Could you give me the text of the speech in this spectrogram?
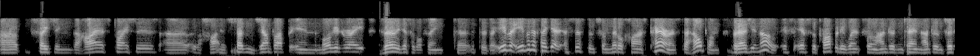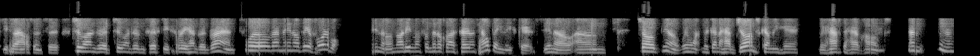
uh, facing the highest prices, uh, high, sudden jump up in mortgage rate. Very difficult thing to, to do. Even even if they get assistance from middle class parents to help them, but as you know, if if the property went from 110, 150,000 to 200, 250, 300 grand, well, that may not be affordable. You know, not even for middle class parents helping these kids. You know, um, so you know, we want we're going to have jobs coming here. We have to have homes. And you know,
